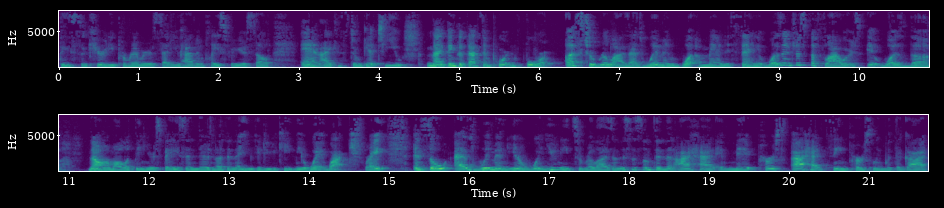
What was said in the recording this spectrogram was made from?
these security parameters that you have in place for yourself and I can still get to you. And I think that that's important for us to realize as women what a man is saying. It wasn't just the flowers. It was the, no, I'm all up in your space and there's nothing that you can do to keep me away. Watch, right? And so as women, you know, what you need to realize, and this is something that I had admitted pers- I had seen personally with the guy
